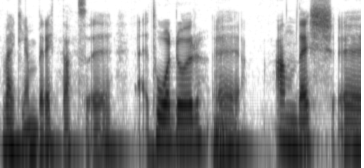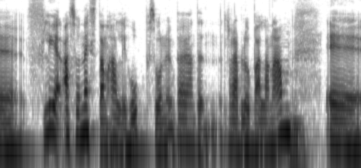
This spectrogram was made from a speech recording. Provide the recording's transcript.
verkligen berättat. Eh, Tordor, Mm. eh, Anders, eh, fler, alltså nästan allihop, så nu behöver jag inte rabbla upp alla namn, Mm.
